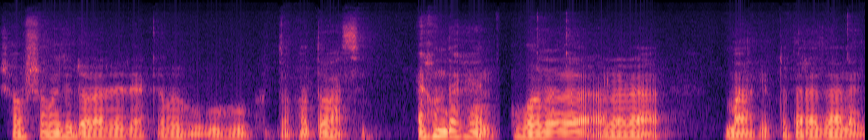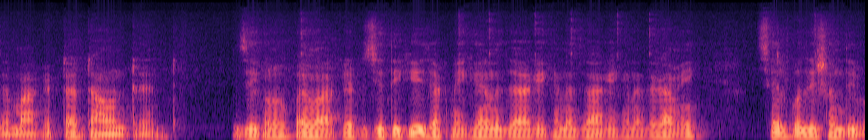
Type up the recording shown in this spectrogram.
সবসময় যে ডলারের একেবারে হুবহু তফাতও আছে। এখন দেখেন ওয়ান আলারা মার্কেটটা তারা জানে যে মার্কেটটা ডাউন ট্রেন্ড যে কোনো উপায় মার্কেট যেদিকেই যাক না এখানে যাক এখানে যাক এখানে যাক, আমি সেল পজিশন দিব।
